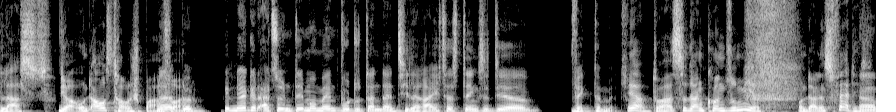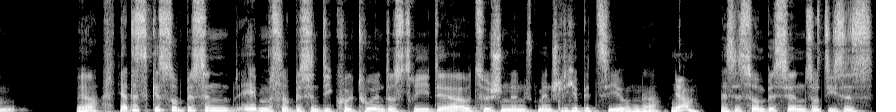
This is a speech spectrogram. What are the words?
Last. Ja, und austauschbar Na, vor allem. Also in dem Moment, wo du dann dein Ziel erreicht hast, denkst du dir, weg damit. Ja, du hast du dann konsumiert und dann ist fertig. Ähm, ja, ja, das ist so ein bisschen eben so ein bisschen die Kulturindustrie der zwischenmenschliche Beziehung, ne? Ja. Es ist so ein bisschen so dieses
